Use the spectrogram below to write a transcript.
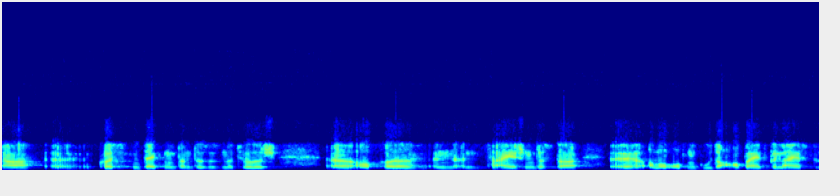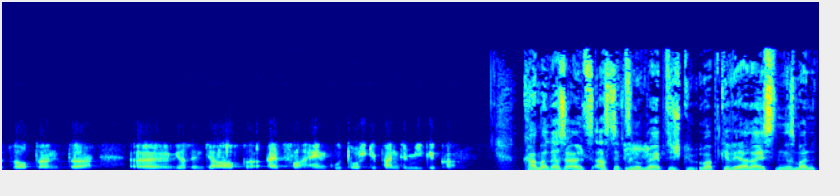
ja, äh, kostendeckend und das ist natürlich äh, auch äh, ein, ein, Zeichen, dass da äh, allerorten gute Arbeit geleistet wird und äh, äh, wir sind ja auch als Verein gut durch die Pandemie gekommen. Kann man das als 1. FC mhm. Leipzig überhaupt gewährleisten, dass man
